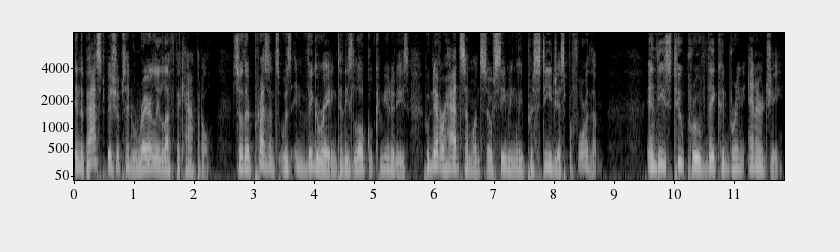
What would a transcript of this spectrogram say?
In the past, bishops had rarely left the capital, so their presence was invigorating to these local communities who never had someone so seemingly prestigious before them. And these two proved they could bring energy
